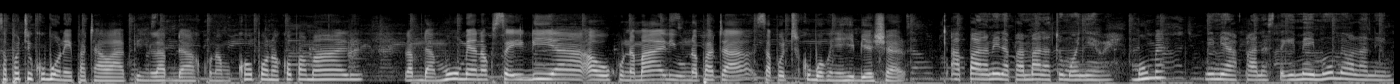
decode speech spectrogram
Sapoti kubwa unaipata wapi? Labda kuna mkopo unakopa mahali, labda mume anakusaidia, au kuna mahali unapata sapoti kubwa kwenye hii biashara? Hapana, mimi napambana tu mwenyewe. Mume Mimi hapana, sitegemei mume wala nini.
